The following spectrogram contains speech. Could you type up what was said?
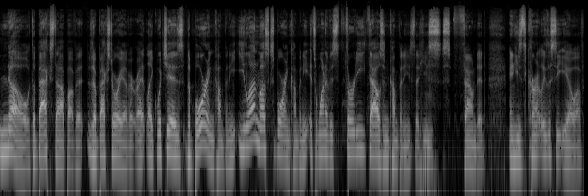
know the backstop of it, the backstory of it, right? Like, which is the Boring Company, Elon Musk's Boring Company. It's one of his 30,000 companies that he's mm-hmm. s founded and he's currently the CEO of.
